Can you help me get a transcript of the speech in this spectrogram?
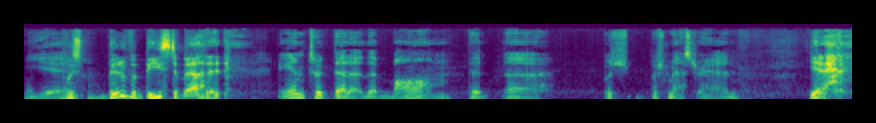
Yeah, was a bit of a beast about it. and took that uh, that bomb that uh, Bush Bushmaster had. Yeah.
